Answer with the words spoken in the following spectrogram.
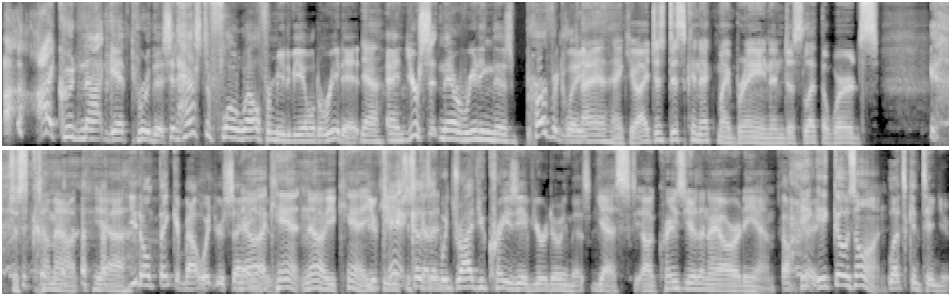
I, I could not get through this. It has to flow well for me to be able to read it. Yeah. And you're sitting there reading this perfectly. I, thank you. I just disconnect my brain and just let the words just come out. Yeah. you don't think about what you're saying. no, I can't. No, you can't. You, can't because it would drive you crazy if you were doing this. Yes, uh, crazier than I already am. All It- it goes on. Let's continue.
